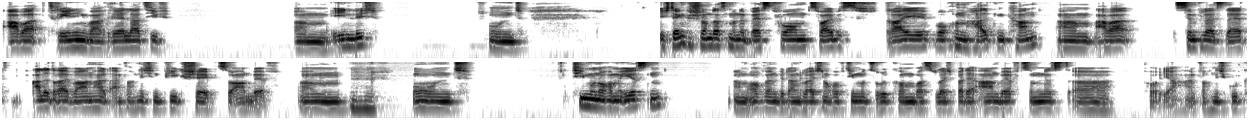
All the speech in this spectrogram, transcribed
Aber Training war relativ ähm, ähnlich und ich denke schon, dass man eine Bestform zwei bis drei Wochen halten kann. Ähm, aber simple as that, alle drei waren halt einfach nicht in Peak Shape zu Arnbev. Ähm, mhm. Und Timo noch am ehesten, ähm, auch wenn wir dann gleich noch auf Timo zurückkommen, was vielleicht bei der Arnbev zumindest äh, ja, einfach nicht gut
